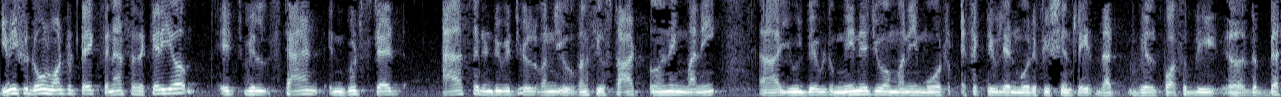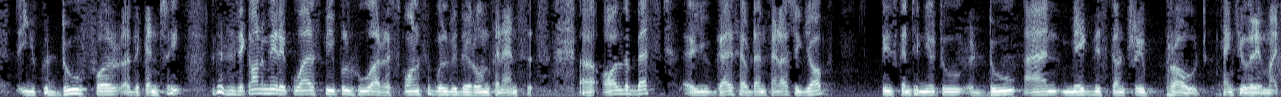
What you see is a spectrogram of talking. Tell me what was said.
Even if you don't want to take finance as a career, it will stand in good stead as an individual when you, once you start earning money. Uh, you will be able to manage your money more effectively and more efficiently. That will possibly uh, the best you could do for uh, the country because this economy requires people who are responsible with their own finances. Uh, all the best. Uh, you guys have done a fantastic job. Please continue to do and make this country proud. Thank you very much.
